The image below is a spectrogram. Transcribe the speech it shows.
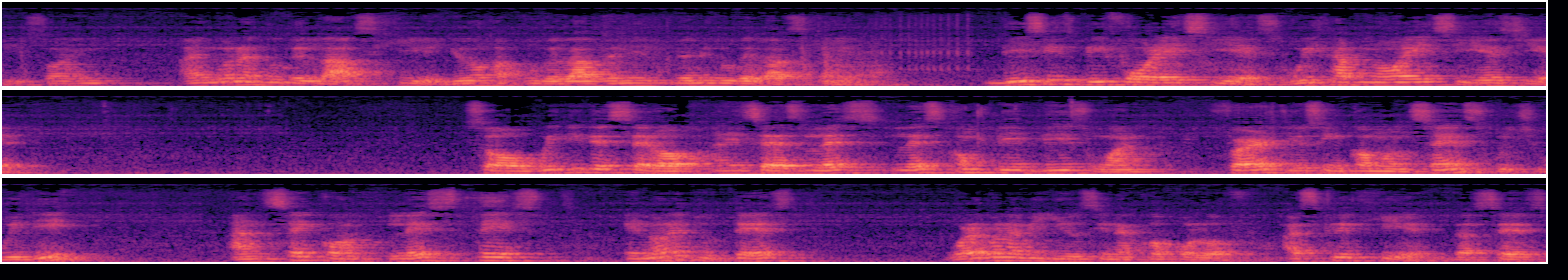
this. So I'm, I'm gonna do the labs here. You don't have to do the labs, let me, let me do the labs here. This is before ACS. We have no ACS yet. So we did a setup and it says let's, let's complete this one first using common sense, which we did. And second, let's test. In order to test, we're going to be using a couple of, a script here that says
